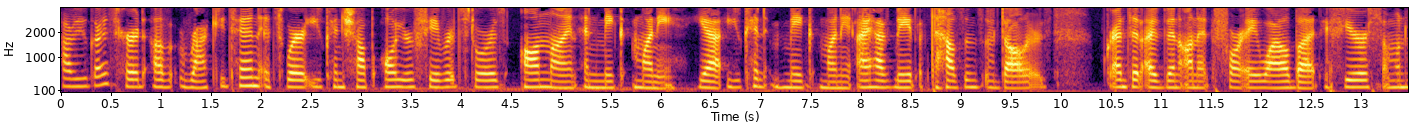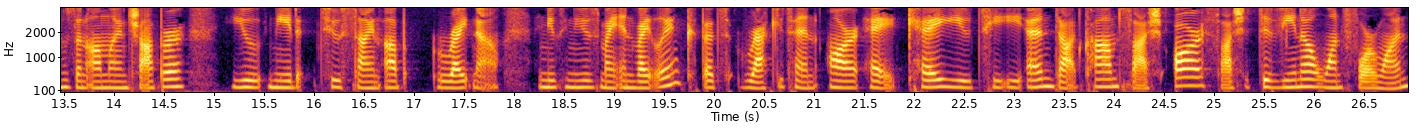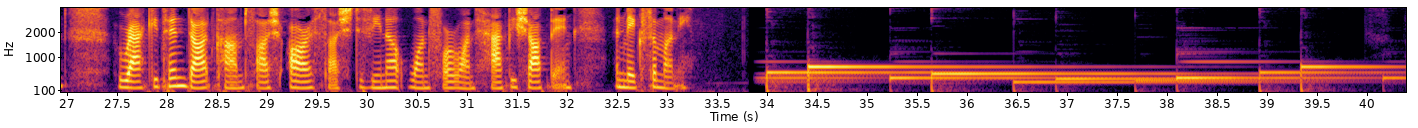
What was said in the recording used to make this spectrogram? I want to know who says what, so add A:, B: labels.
A: Have you guys heard of Rakuten? It's where you can shop all your favorite stores online and make money. Yeah, you can make money. I have made thousands of dollars. Granted, I've been on it for a while, but if you're someone who's an online shopper, you need to sign up right now. And you can use my invite link. That's Rakuten, R A K U T E N dot com slash R slash Divina 141. Rakuten dot com slash R slash Divina 141. Happy shopping and make some money.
